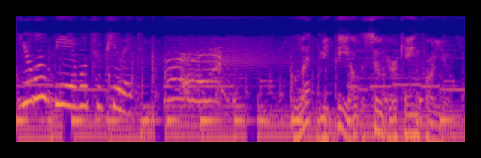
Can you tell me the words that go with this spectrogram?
You won't be able to peel it. Let me peel the sugar cane for you.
